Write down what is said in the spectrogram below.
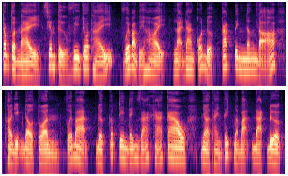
Trong tuần này, xem tử vi cho thấy với bạn tuổi hợi lại đang có được cát tinh nâng đỡ thời điểm đầu tuần với bạn được cấp trên đánh giá khá cao nhờ thành tích mà bạn đạt được.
